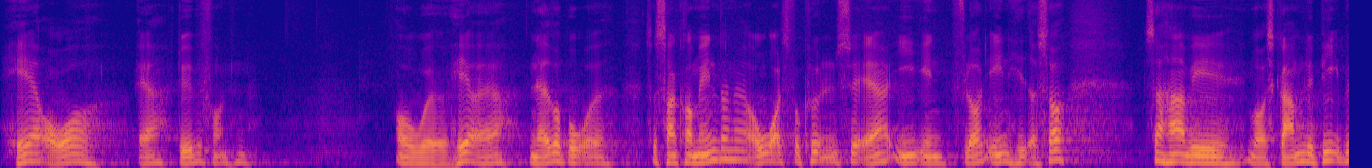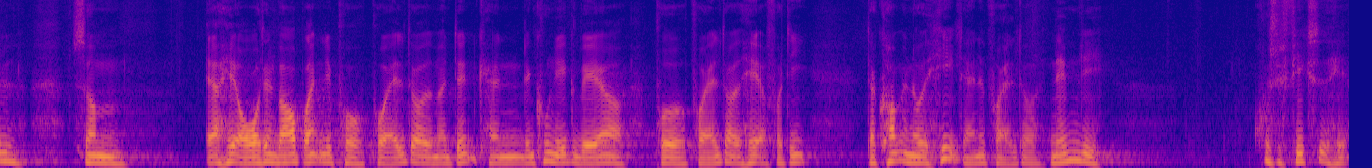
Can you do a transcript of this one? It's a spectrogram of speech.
herover er døbefonden, og øh, her er nadverbordet. Så sakramenterne og ordets forkyndelse er i en flot enhed. Og så, så har vi vores gamle bibel, som er herover. Den var oprindeligt på, på alderet, men den, kan, den kunne ikke være på, på alderet her, fordi der kom noget helt andet på alderet, nemlig krucifixet her.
